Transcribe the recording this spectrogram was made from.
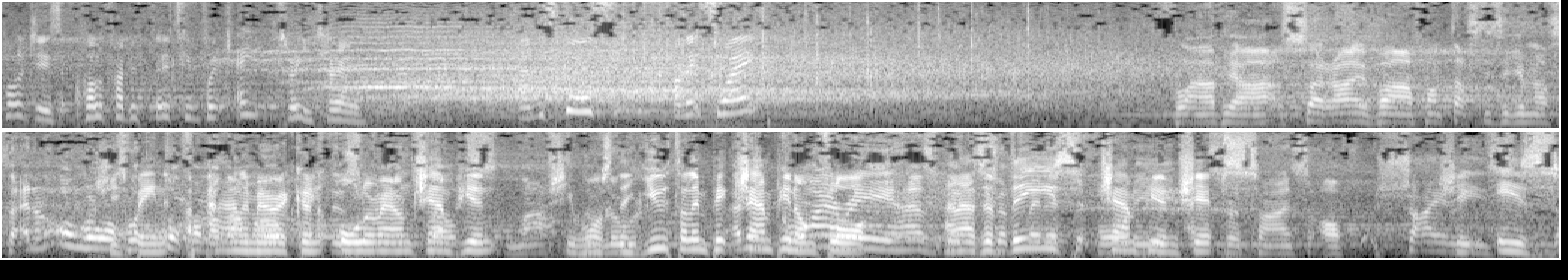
Apologies, qualified with 13.833. And the score's on its way. Flavia Saraiva, fantastische gymnaste. En een She's ongelooflijk been a toffe madame Pan ook. American all-around champion. She was the vloer. Youth Olympic An champion on floor. And been as of these for the championships, of she is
